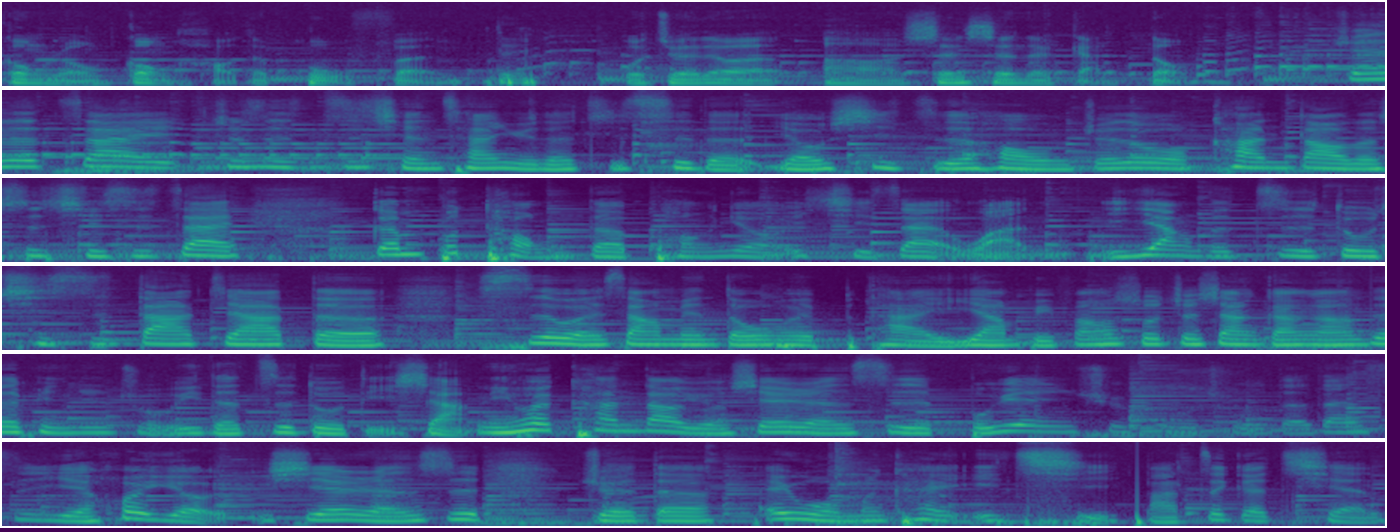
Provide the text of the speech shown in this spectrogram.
共荣共好的部分，对我觉得啊、呃深深的感动。觉得在就是之前参与了几次的游戏之后，我觉得我看到的是，其实，在跟不同的朋友一起在玩一样的制度，其实大家的思维上面都会不太一样。比方说，就像刚刚在平均主义的制度底下，你会看到有些人是不愿意去付出的，但是也会有一些人是觉得，哎，我我们可以一起把这个钱。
